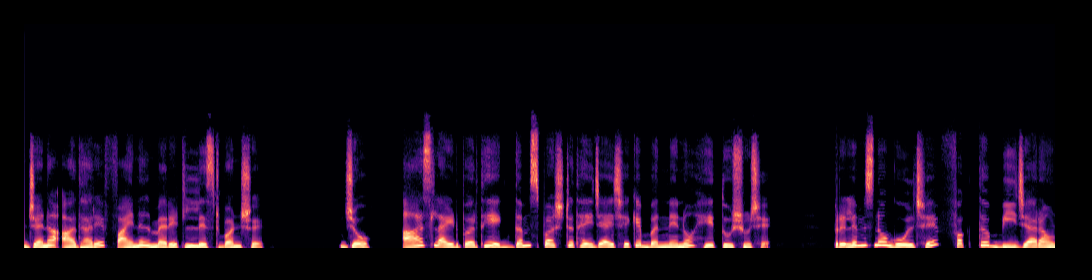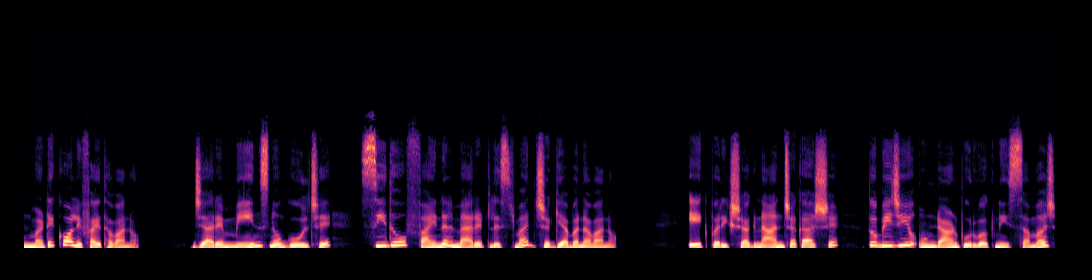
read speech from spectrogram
જેના આધારે ફાઇનલ મેરિટ લિસ્ટ બનશે. જો, આ સ્લાઇડ પરથી એકદમ સ્પષ્ટ થઈ જાય છે કે બંનેનો હેતુ શું છે. પ્રિલિમ્સનો ગોલ છે ફક્ત બીજા રાઉન્ડ માટે ક્વોલિફાય થવાનો. જ્યારે મેઇન્સનો ગોલ છે સીધો ફાઇનલ મેરિટ લિસ્ટમાં જગ્યા બનાવવાનો. એક પરીક્ષા જ્ઞાન ચકાસશે તો બીજી ઊંડાણપૂર્વકની સમજ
